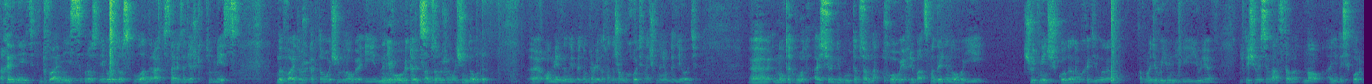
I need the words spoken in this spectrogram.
Охренеть, два месяца просто, не было видосов. Ладно, старые задержки, хоть месяц, но два это уже как-то очень много, и на него готовится обзор уже очень долго. Э, он медленный, поэтому проблема с монтажом выходит, и начал на нем доделать. Э, ну так вот, а сегодня будет обзор на Huawei FreeBuds, модель не новая, ей чуть меньше года, она выходила вроде в июне или июле 2018, но они до сих пор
